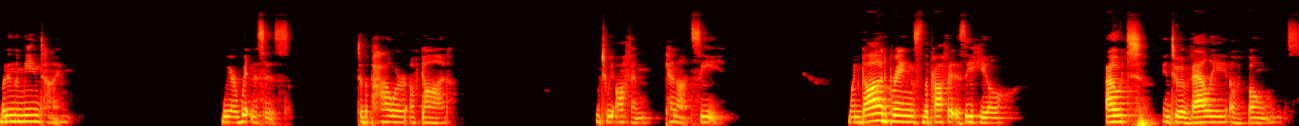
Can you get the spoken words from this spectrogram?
But in the meantime, we are witnesses to the power of God, which we often cannot see. When God brings the prophet Ezekiel out into a valley of bones,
